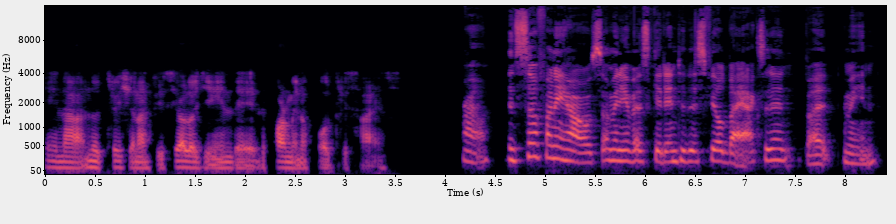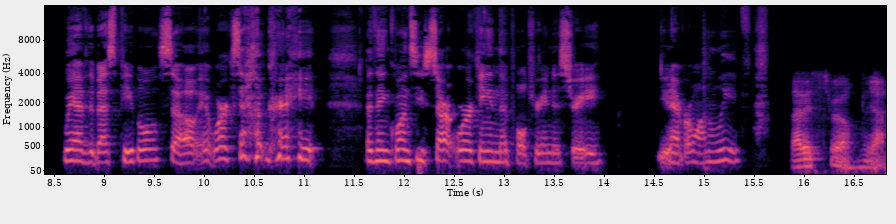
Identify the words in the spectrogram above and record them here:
in uh, nutrition and physiology in the Department of Poultry Science. Wow, it's so funny how so many of us get into this field by accident, but I mean, we have the best people, so it works out great. I think once you start working in the poultry industry, you never want to leave. That is true. Yeah.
